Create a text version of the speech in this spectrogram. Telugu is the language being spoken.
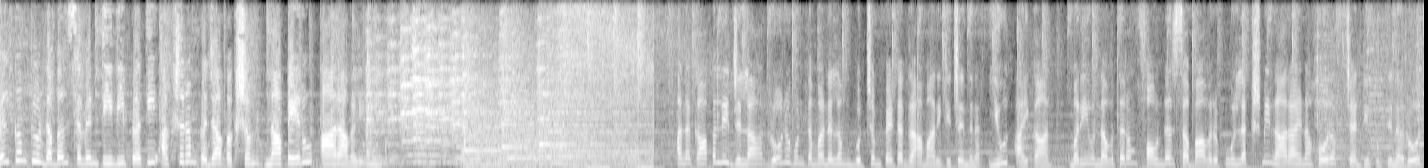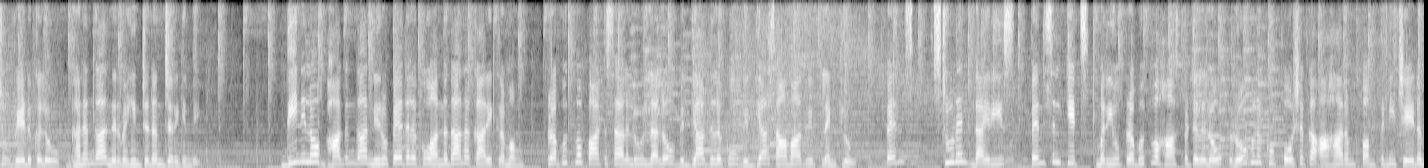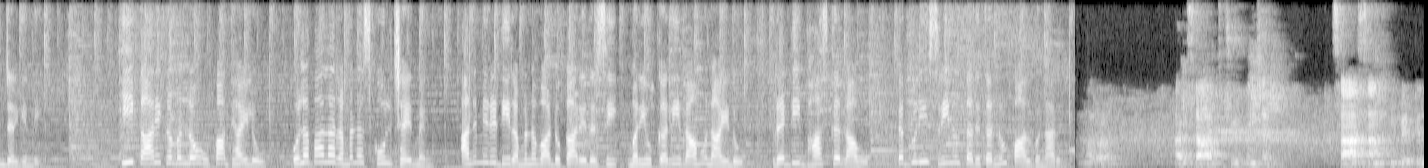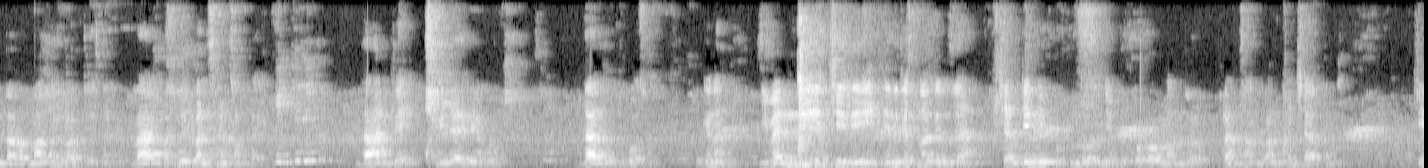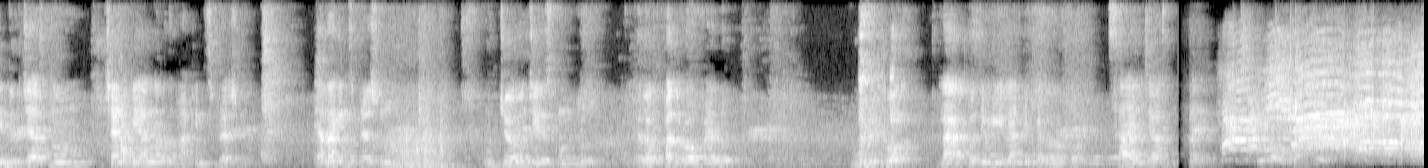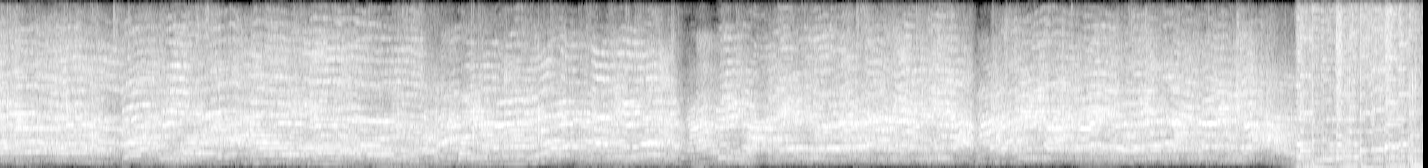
Welcome to double seven TV ప్రతి అక్షరం ప్రజాపక్షం. నా పేరు ఆరావళి. అనకాపల్లి జిల్లా రోలుగుంట మండలం బుచ్చంపేట గ్రామానికి చెందిన యూత్ ఐకాన్ మరియు నవతరం ఫౌండర్ సభావరపు లక్ష్మీనారాయణ హోరఫ్ చంటి పుట్టిన రోజు వేడుకలు ఘనంగా నిర్వహించడం జరిగింది. దీనిలో భాగంగా నిరుపేదలకు అన్నదాన కార్యక్రమం ప్రభుత్వ పాఠశాలలు లలో విద్యార్థులకు విద్యా సామాగ్రి ఫ్లెంక్లు pens student diaries pencil kits మరియు ప్రభుత్వ హాస్పిటల్లో రోగులకు పోషక ఆహారం పంపిణీ చేయడం జరిగింది. ఈ కార్యక్రమంలో ఉపాధ్యాయులు ఉలబాల రమణ స్కూల్ చైర్మన్ అనిమిరెడ్డి రమణవాడు కార్యదర్శి మరియు కర్రీ రాము నాయుడు రెడ్డి భాస్కర్ రావు పెబ్బులి శ్రీను తదితరులు పాల్గొన్నారు. ఉన్నారో. అవి సార్ చూపించారు. సార్ సంతకం పెట్టిన తర్వాత మాత్రం వర్క్ చేసినట్టు. లేకపోతే పనిష్మెంట్స్ ఉంటాయి. దానికి ఈ డైరీ ఇవ్వడం. దాని గుర్తు కోసం. ఓకేనా? ఇవన్నీ ఇచ్చేది ఎందుకు ఇస్తున్నారు తెలుసా? చంటిని పుట్టినరోజుని ఇప్పుడు కుర్రోళ్ళందరూ ఫ్రెండ్స్ అందరూ అనుకుని చేస్తాం. ఎందుకు చేస్తున్నాం చంటి అన్నది నాకు ఇన్స్పిరేషన్ ఎలాగ ఇన్స్పిరేషన్ ఉద్యోగం చేసుకుంటూ ఏదో ఒక పది రూపాయలు ఊరికో లేకపోతే మీలాంటి పిల్లలకో సాయం చేస్తాం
